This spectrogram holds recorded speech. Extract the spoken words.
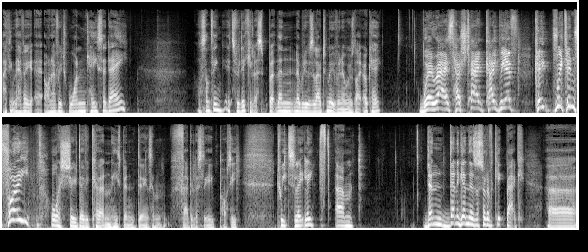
I think they have a, on average one case a day or something. It's ridiculous. But then nobody was allowed to move, and everyone was like, okay. Whereas hashtag KBF keep Britain free. Or I should show David Curtin. He's been doing some fabulously potty tweets lately. Um, then, then again, there's a sort of kickback. Uh,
